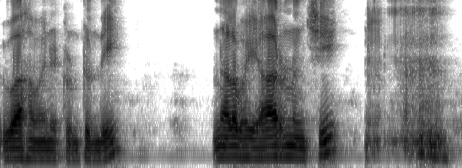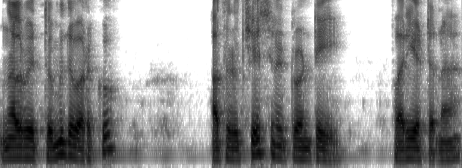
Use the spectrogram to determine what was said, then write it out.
వివాహమైనట్టు ఉంటుంది నలభై ఆరు నుంచి నలభై తొమ్మిది వరకు అతడు చేసినటువంటి పర్యటన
